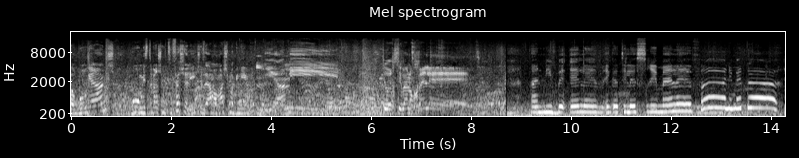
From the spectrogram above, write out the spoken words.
בבורגראנץ', הוא מסתבר שהוא צופה שלי, שזה היה ממש מגניב. ימי! תראו איך סיוון אוכלת. אני בהלם, הגעתי ל-20 אלף, אה, אני מתה.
